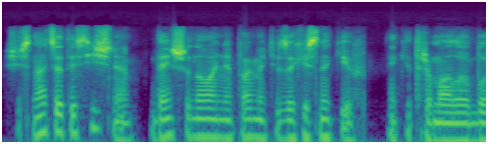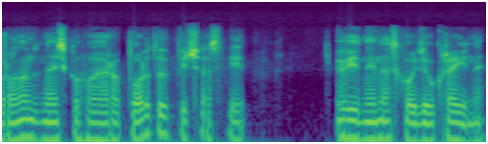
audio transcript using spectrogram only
16 січня – День шанування пам'яті захисників, які тримали оборону Донецького аеропорту під час війни на сході України.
